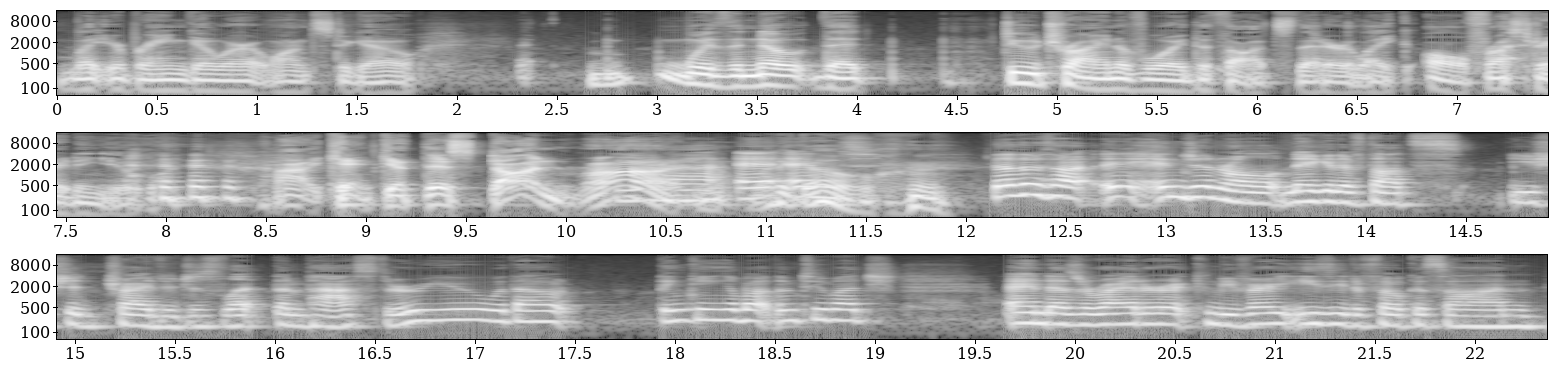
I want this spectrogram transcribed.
let your brain go where it wants to go. With the note that do try and avoid the thoughts that are like all frustrating you. I can't get this done. Ah, Yeah, let and, it go. the other thought, in general, negative thoughts, you should try to just let them pass through you without thinking about them too much. And as a writer, it can be very easy to focus on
